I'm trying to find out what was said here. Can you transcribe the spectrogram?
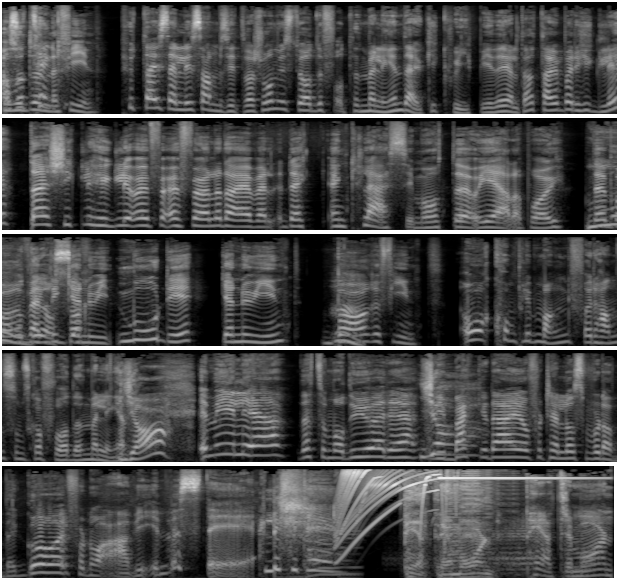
Altså, Altså, den er fin. Putt deg selv i samme situasjon hvis du hadde fått den meldingen. Det er jo ikke creepy i det hele tatt. Det er jo bare hyggelig. Det er skikkelig hyggelig, og jeg, jeg føler det er, vel, det er en classy måte å gjøre det på òg. Det er bare Modig veldig også. genuint. Modig, genuint, bare fint. Og kompliment for han som skal få den meldingen. Ja! Emilie, dette må du gjøre. Ja. Vi backer deg og fortell oss hvordan det går, for nå er vi investert. Lykke til! P3 Morgen. P3morgen.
